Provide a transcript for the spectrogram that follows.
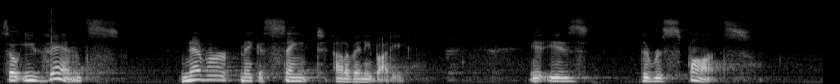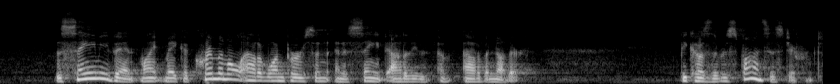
So events never make a saint out of anybody. It is the response. The same event might make a criminal out of one person and a saint out of, the, out of another because the response is different.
